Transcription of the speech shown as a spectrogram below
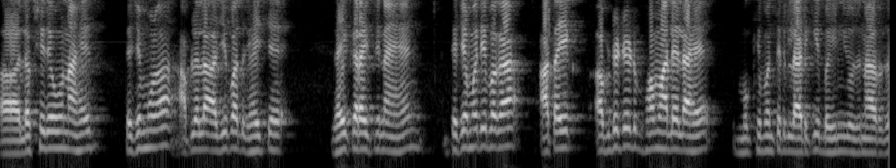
लक्ष देऊन आहेत. त्याच्यामुळं आपल्याला अजिबात घ्यायचे घाई करायची नाही आहे. त्याच्यामध्ये बघा आता एक अपडेटेड फॉर्म आलेला आहे मुख्यमंत्री लाडकी बहीण योजना अर्ज.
